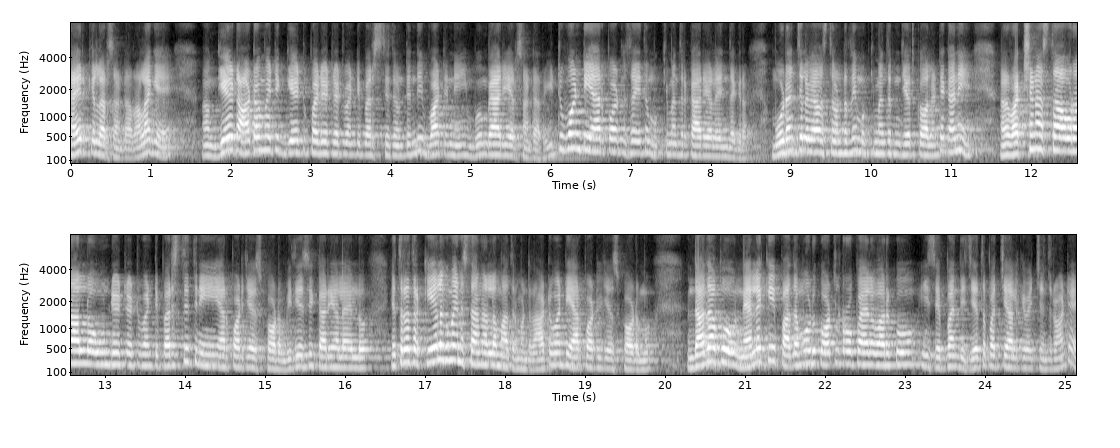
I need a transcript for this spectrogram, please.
టైర్ కిల్లర్స్ అంటారు. అలాగే గేట్ ఆటోమేటిక్ గేట్ పడేటటువంటి పరిస్థితి ఉంటుంది. వాటిని బూమ్ బ్యారియర్స్ అంటారు. ఇటువంటి ఏర్పాట్లు సైతం ముఖ్యమంత్రి కార్యాలయం దగ్గర. మూడంచెల వ్యవస్థ ఉంటుంది. ముఖ్యమంత్రిని చేరుకోవాలంటే కానీ రక్షణ స్థావరాల్లో ఉండేటటువంటి పరిస్థితిని ఏర్పాటు చేసుకోవడం విదేశీ కార్యాలయాల్లో ఇతరత్ర కీలకమైన స్థానాల్లో మాత్రం ఉంటుంది. అటువంటి ఏర్పాట్లు చేసుకోవడము. దాదాపు నెలకి పదమూడు కోట్ల రూపాయల వరకు ఈ సిబ్బంది జీతపత్యాలకి వెచ్చించడం. అంటే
